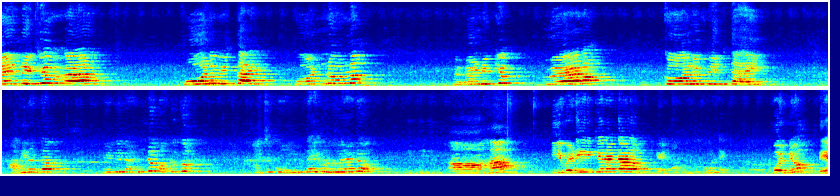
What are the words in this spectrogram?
എനിക്കും വേണം. കോലുമിഠായി പൊന്നൂന്ന് എനിക്ക് വേണം. കോലുമിട്ടായി അതിനെന്താ? എന്റെ രണ്ടു മക്കൾക്കും അച്ഛൻ കോലുമിട്ടായി കൊണ്ടുവരാട്ടോ ആഹാ ഇവിടെ ഇരിക്കുക രണ്ടാളും. പൊന്നു ദേ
